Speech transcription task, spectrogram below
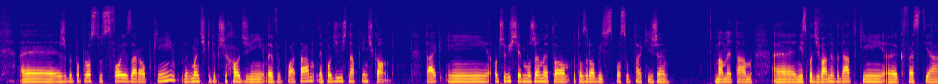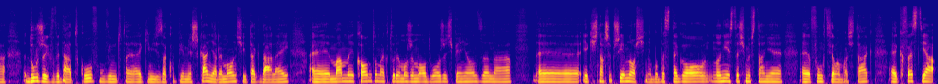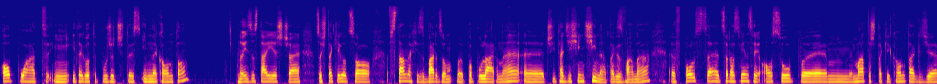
y, żeby po prostu swoje zarobki w momencie, kiedy przychodzi wypłata, podzielić na pięć kont. Tak? I oczywiście możemy to, to zrobić w sposób taki, że Mamy tam e, niespodziewane wydatki, e, kwestia dużych wydatków, mówimy tutaj o jakimś zakupie mieszkania, remoncie i tak dalej. E, mamy konto, na które możemy odłożyć pieniądze na jakieś nasze przyjemności, no bo bez tego no, nie jesteśmy w stanie funkcjonować, tak? Kwestia opłat i, i tego typu rzeczy to jest inne konto. No i zostaje jeszcze coś takiego, co w Stanach jest bardzo popularne, e, czyli ta dziesięcina tak zwana. E, W Polsce coraz więcej osób em, ma też takie konta, gdzie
